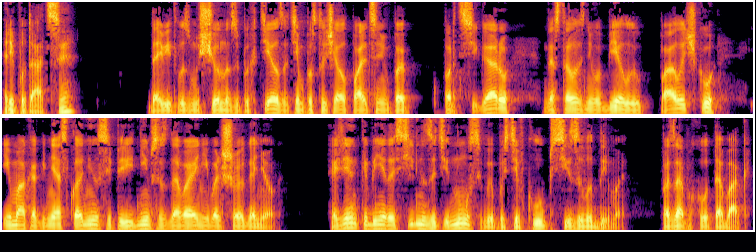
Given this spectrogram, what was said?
репутация?» Давид возмущенно запыхтел, затем постучал пальцами по портсигару, достал из него белую палочку, и маг огня склонился перед ним, создавая небольшой огонек. Хозяин кабинета сильно затянулся, выпустив клуб сизого дыма. По запаху табак.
